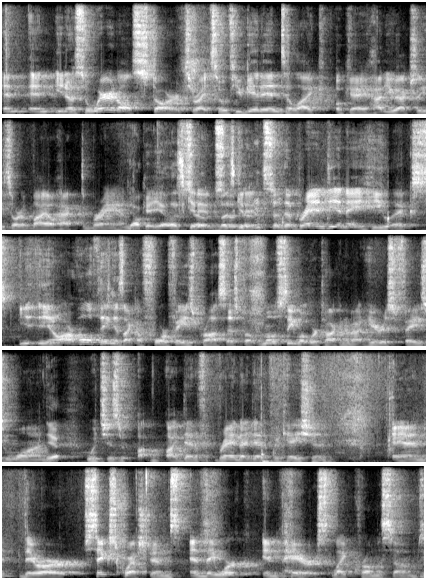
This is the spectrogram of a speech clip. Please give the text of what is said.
And and you know, so where it all starts, right? So if you get into like, okay, how do you actually sort of biohack the brand? Okay, yeah, let's get So- in. Let's so get the, in. So the brand DNA helix, you, you know, our whole thing is like a four phase process, but mostly what we're talking about here is phase one, Yeah. which is uh, identif- brand identification. And there are six questions, and they work in pairs like chromosomes.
